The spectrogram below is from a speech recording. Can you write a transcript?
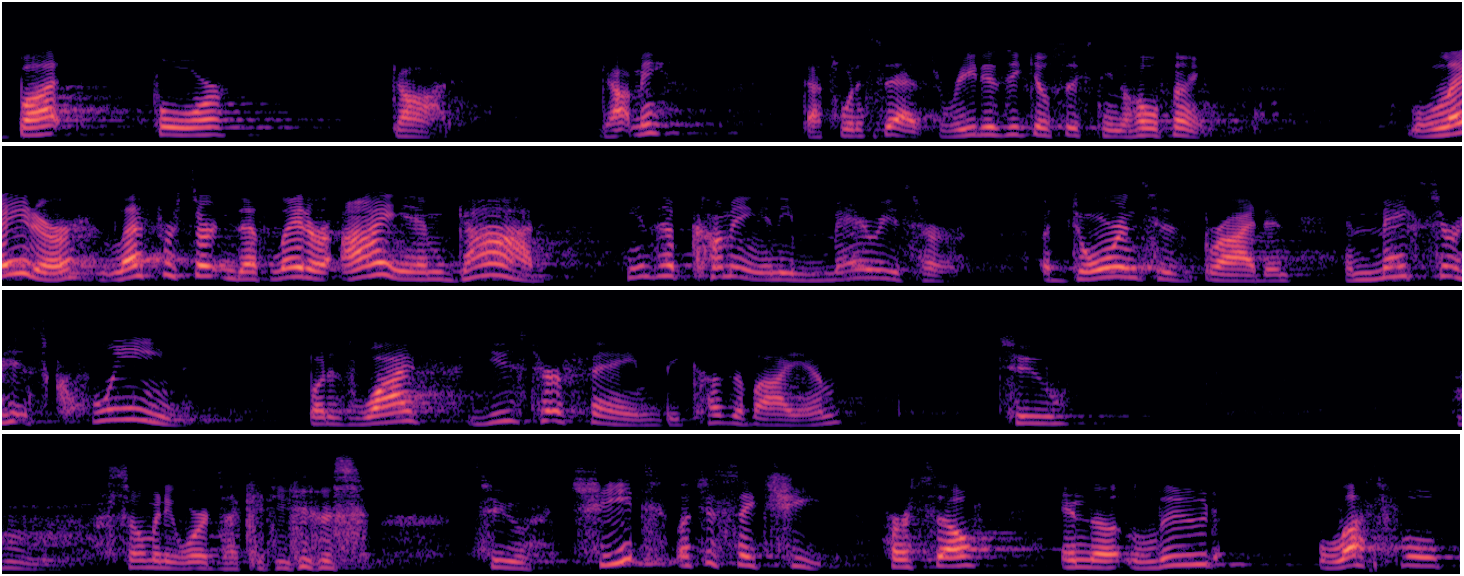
But for God. Got me? That's what it says. Read Ezekiel 16, the whole thing. Later, left for certain death, later, I am God. He ends up coming and he marries her, adorns his bride, and, and makes her his queen. But his wife used her fame because of I am to, hmm, so many words I could use, to cheat, let's just say cheat, herself in the lewd, lustful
